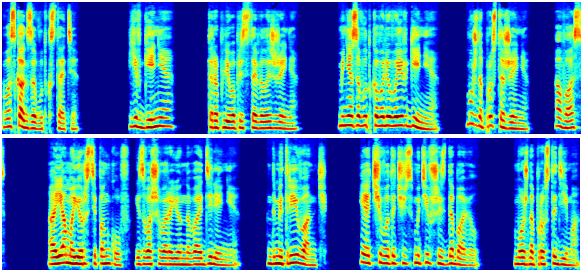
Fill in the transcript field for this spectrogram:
Вас как зовут, кстати? Евгения, торопливо представилась Женя. Меня зовут Ковалева Евгения. Можно просто Женя. А вас? А я майор Степанков из вашего районного отделения. Дмитрий Иванович. И от чего-то чуть смутившись добавил. Можно просто Дима.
